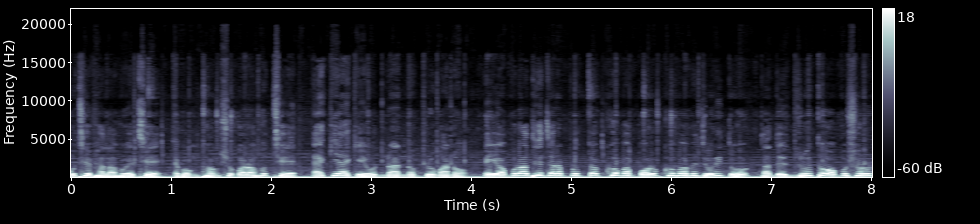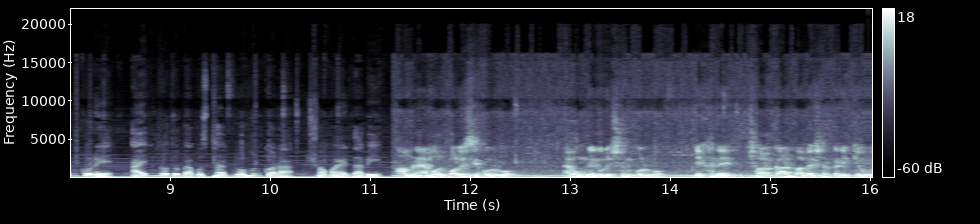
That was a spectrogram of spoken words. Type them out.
মুছে ফেলা হয়েছে এবং ধ্বংস করা হচ্ছে একে একে অন্যান্য প্রমাণও। এই অপরাধে যারা প্রত্যক্ষ বা পরোক্ষভাবে জড়িত, তাদের দ্রুত অপসারণ করে আইনগত ব্যবস্থা গ্রহণ করা সময়ের দাবি। আমরা এমন পলিসি করব এমন রেগুলেশন করব যেখানে সরকার বা বেসরকারি কেউ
